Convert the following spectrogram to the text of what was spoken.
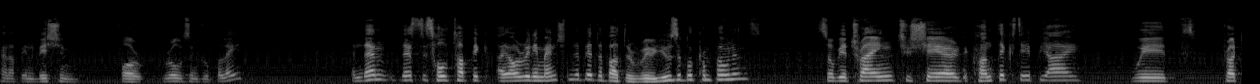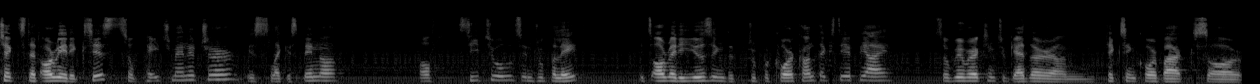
kind of envision for rules in Drupal 8. And then there's this whole topic I already mentioned a bit about the reusable components. So we're trying to share the context API with projects that already exist. So Page Manager is like a spin-off of ctools in Drupal 8. It's already using the Drupal core context API. So we're working together on fixing core bugs or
